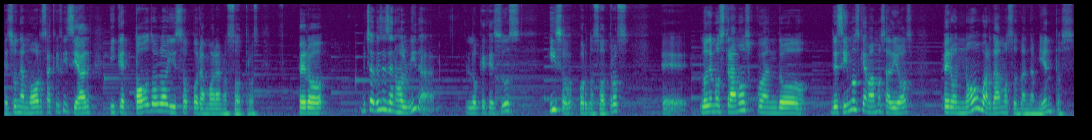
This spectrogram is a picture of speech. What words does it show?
es un amor sacrificial y que todo lo hizo por amor a nosotros. Pero muchas veces se nos olvida lo que Jesús hizo por nosotros. Eh, lo demostramos cuando decimos que amamos a Dios, pero no guardamos sus mandamientos.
